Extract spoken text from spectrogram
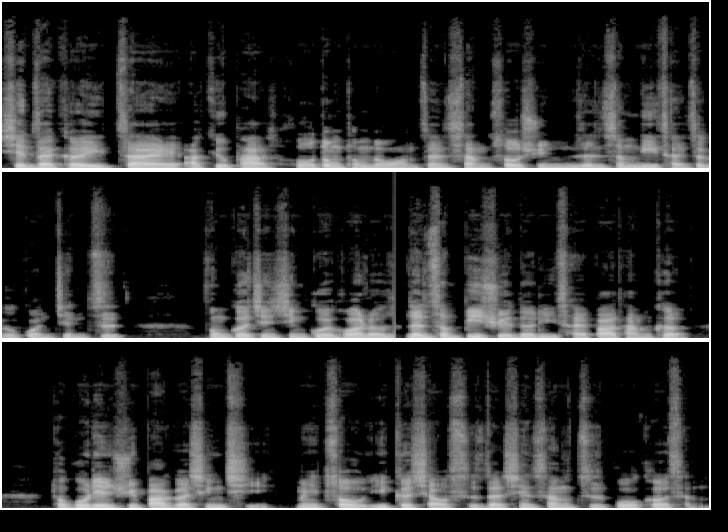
现在可以在 Acupass 活动通的网站上搜寻“人生理财”这个关键字，峰哥精心规划了人生必学的理财八堂课，透过连续八个星期，每周一个小时的线上直播课程。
